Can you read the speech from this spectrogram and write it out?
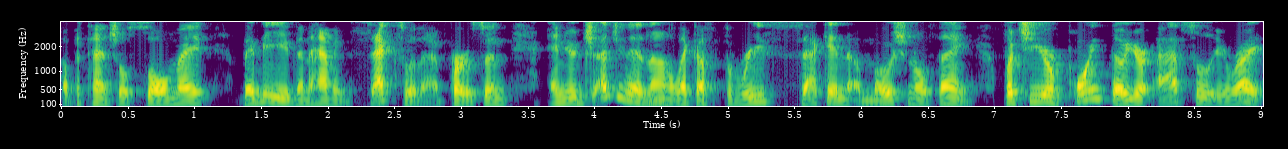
a potential soulmate, maybe even having sex with that person, and you're judging it on like a three second emotional thing. But to your point, though, you're absolutely right.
